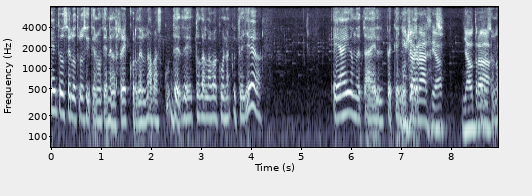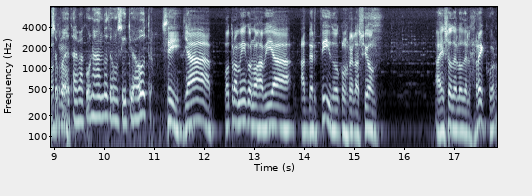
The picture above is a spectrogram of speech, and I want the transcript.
entonces el otro sitio no tiene el récord de, la de, de toda la vacuna que usted lleva. Es ahí donde está el pequeño. Muchas gracias. Ya Por otra... eso no se puede estar vacunando de un sitio a otro. Sí, ya otro amigo nos había advertido con relación a eso de lo del récord,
